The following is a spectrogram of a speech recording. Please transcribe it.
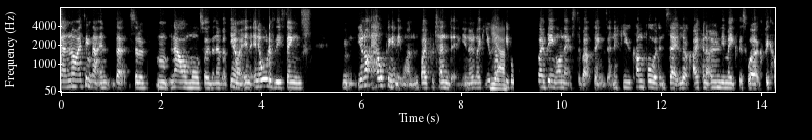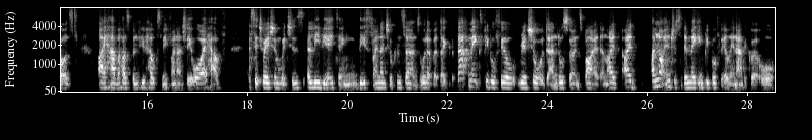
And no, I think that in that sort of now more so than ever, you know, in, in all of these things, you're not helping anyone by pretending, you know, like you yeah. help people by being honest about things. And if you come forward and say, look, I can only make this work because I have a husband who helps me financially, or I have a situation which is alleviating these financial concerns or whatever, like that makes people feel reassured and also inspired. And I, I I'm not interested in making people feel inadequate or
